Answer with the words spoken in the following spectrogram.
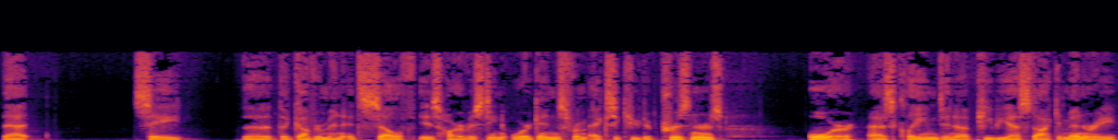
that say the the government itself is harvesting organs from executed prisoners, or as claimed in a PBS documentary,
